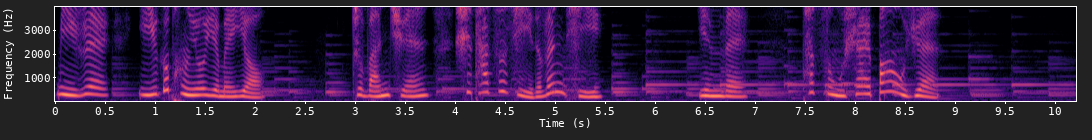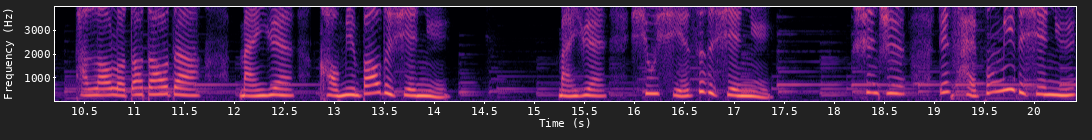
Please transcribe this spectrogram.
米瑞一个朋友也没有。这完全是他自己的问题，因为他总是爱抱怨。他唠唠叨叨的埋怨烤面包的仙女，埋怨修鞋子的仙女，甚至连采蜂蜜的仙女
